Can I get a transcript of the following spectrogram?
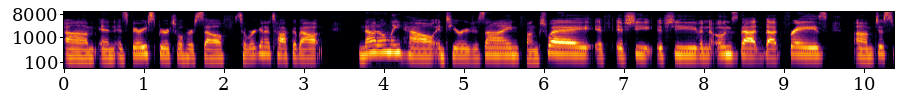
um, and is very spiritual herself. So we're going to talk about not only how interior design, feng shui, if if she if she even owns that that phrase, um, just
